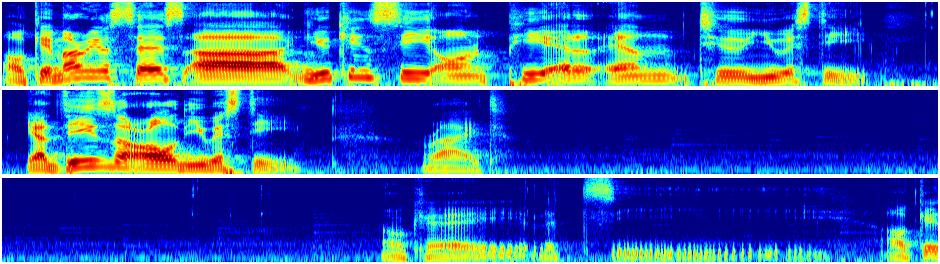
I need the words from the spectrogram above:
Okay, Mario says uh, you can see on PLN to USD. Yeah, these are all USD, right? Okay, let's see. Okay,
